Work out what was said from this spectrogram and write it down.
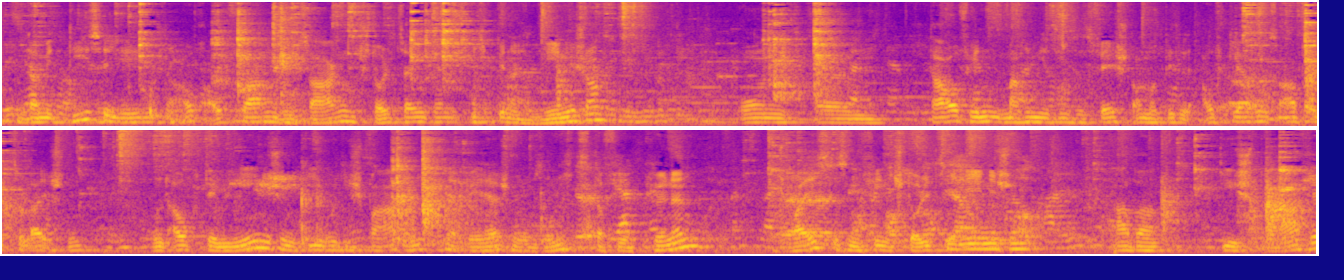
Und damit diese Jenischen auch aufwachen und sagen, stolz sein können, ich bin ein Jenischer. Und ähm, daraufhin machen wir dieses Fest, um ein bisschen Aufklärungsarbeit zu leisten und auch demjenigen, die wo die Sprache nicht mehr beherrschen und so nichts dafür können. Ich weiß, es sind viele stolze Jenische, aber die Sprache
